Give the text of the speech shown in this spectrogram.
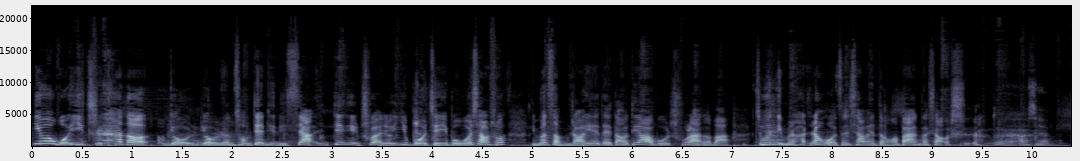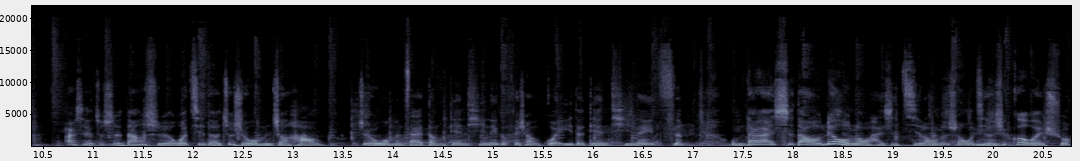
因为我一直看到有有人从电梯里下，电梯里出来就一波接一波，我想说你们怎么着也得到第二波出来了吧？结果你们让我在下面等了半个小时。对，而且。而且就是当时我记得，就是我们正好就是我们在等电梯那个非常诡异的电梯那一次，我们大概是到六楼还是几楼的时候，我记得是个位数。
